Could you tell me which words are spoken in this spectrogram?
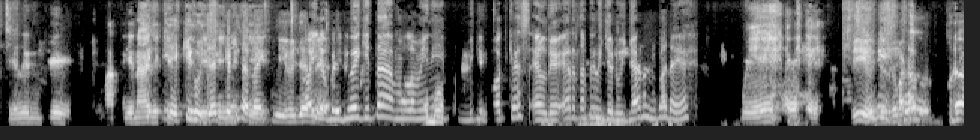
Kecilin Ki. Matiin aja Ki. Ki, Ki hujan sana TV-nya, Ki, hujan Oh iya ya. by the way kita malam ini bikin podcast LDR tapi hujan-hujanan pada ya. Wih. Iya, Ini padahal udah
